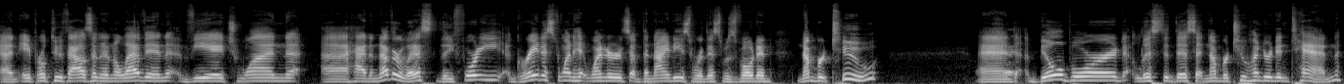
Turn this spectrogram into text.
In April 2011, VH1 uh, had another list, the 40 greatest one hit wonders of the 90s, where this was voted number two. And Billboard listed this at number 210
